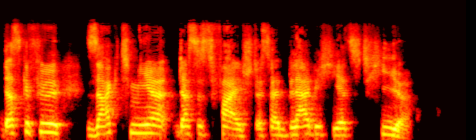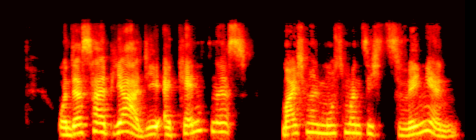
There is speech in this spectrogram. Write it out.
das Gefühl sagt mir, das ist falsch, deshalb bleibe ich jetzt hier. Und deshalb, ja, die Erkenntnis, manchmal muss man sich zwingen,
